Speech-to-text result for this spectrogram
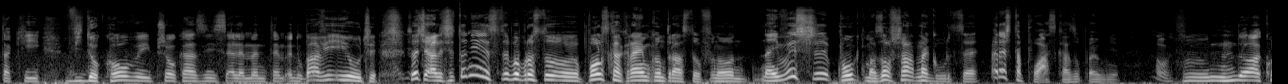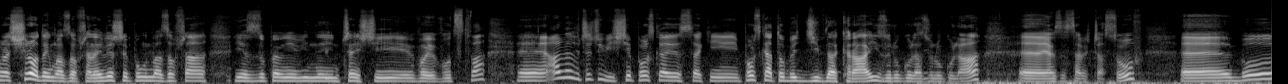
taki widokowy i przy okazji z elementem edukacji. Bawi i uczy. Słuchajcie, ale czy to nie jest po prostu Polska krajem kontrastów? No, najwyższy punkt Mazowsza na górce, a reszta płaska zupełnie. No, No akurat środek Mazowsza, najwyższy punkt Mazowsza jest zupełnie w innej części województwa, e, ale rzeczywiście Polska jest taki, Polska to być dziwna kraj, Zulugula, Zulugula, e, jak ze starych czasów, e, bo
